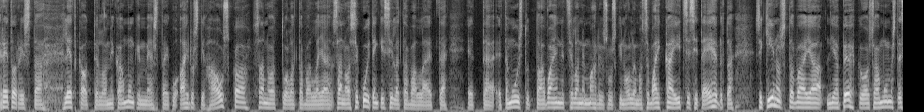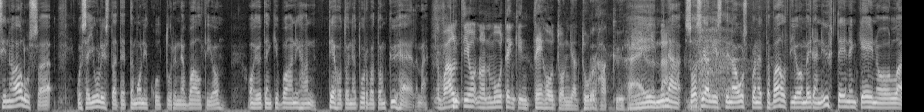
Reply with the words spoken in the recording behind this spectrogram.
retorista letkauttelua, mikä on munkin mielestä aidosti hauskaa sanoa tuolla tavalla ja sanoa se kuitenkin sillä tavalla, että, että, että muistuttaa vain, että sellainen mahdollisuuskin on olemassa, vaikka ei itse sitä ehdota. Se kiinnostava ja, ja pöhkö osa on mun mielestä siinä alussa, kun sä julistat, että monikulttuurinen valtio on jotenkin vaan ihan tehoton ja turvaton kyhäelmä. Valtio on muutenkin tehoton ja turha kyhäelmä. Ei, minä sosialistina uskon, että valtio on meidän yhteinen keino olla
